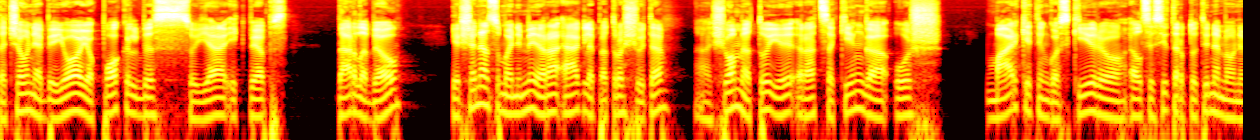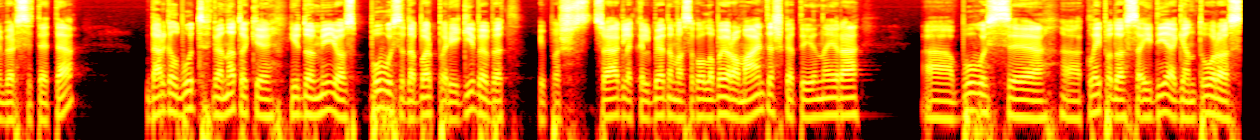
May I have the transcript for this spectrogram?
tačiau nebejoju, jog pokalbis su ją įkvėps dar labiau. Ir šiandien su manimi yra Eglė Petrošiūtė. Šiuo metu ji yra atsakinga už marketingo skyrių LCC tarptautinėme universitete. Dar galbūt viena tokia įdomi jos buvusi dabar pareigybė, bet kaip aš su Eglė kalbėdama sakau labai romantiška, tai jinai yra a, buvusi Klaipados ID agentūros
